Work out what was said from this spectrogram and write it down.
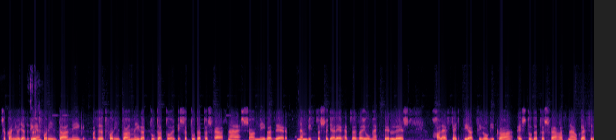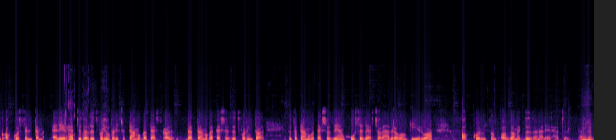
csak annyi, hogy az Igen? 5 forinttal még, az 5 forinttal még a tudatos, és a tudatos felhasználással még azért nem biztos, hogy elérhető ez a jó megtérülés. Ha lesz egy piaci logika, és tudatos felhasználók leszünk, akkor szerintem elérhető, akkor, de az 5 forinttal jó. és a támogatással, de a támogatás az 5 forinttal, tehát a támogatás az ilyen 20 ezer családra van kiírva, akkor viszont azzal meg bőven elérhető. Tehát uh-huh.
